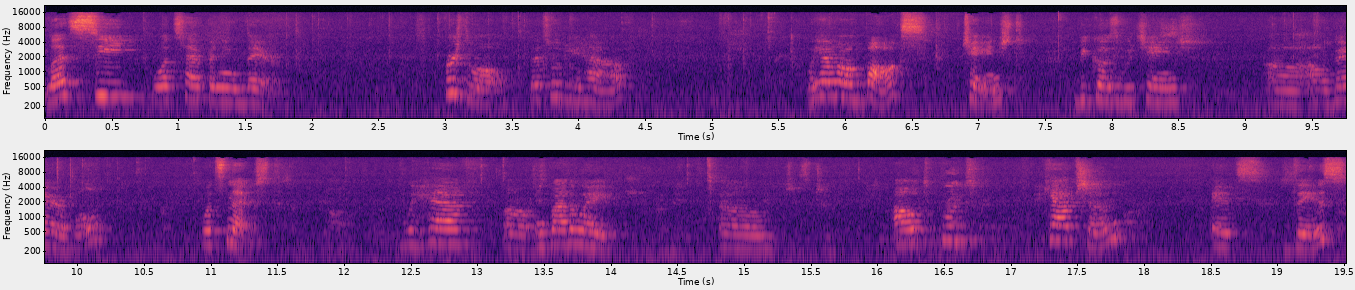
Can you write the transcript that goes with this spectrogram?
Let's see what's happening there. First of all, that's what we have. We have our box changed because we changed uh, our variable. What's next? We have, uh, and by the way, um, output caption, it's this.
